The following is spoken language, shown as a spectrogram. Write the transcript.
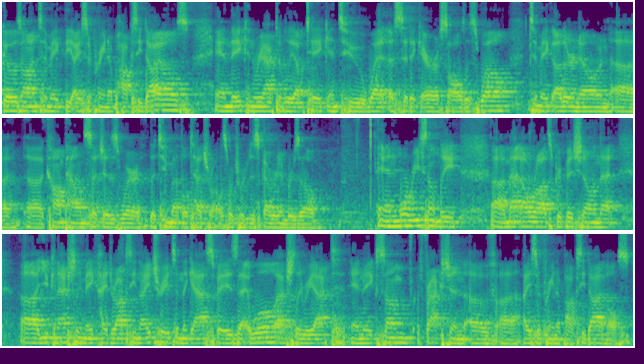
goes on to make the isoprene epoxidiols, and they can reactively uptake into wet acidic aerosols as well to make other known uh, uh, compounds, such as where the 2-methyl tetrols, which were discovered in Brazil. And more recently, uh, Matt Elrod's group has shown that uh, you can actually make hydroxynitrates in the gas phase that will actually react and make some fraction of uh, isoprene epoxidiols.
